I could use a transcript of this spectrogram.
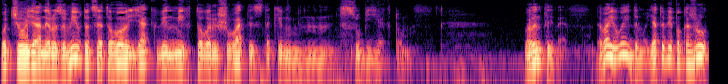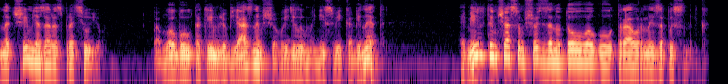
От чого я не розумів, то це того, як він міг товаришувати з таким суб'єктом. Валентине, давай вийдемо, я тобі покажу, над чим я зараз працюю. Павло був таким люб'язним, що виділив мені свій кабінет. Еміль тим часом щось занотовував у траурний записник.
